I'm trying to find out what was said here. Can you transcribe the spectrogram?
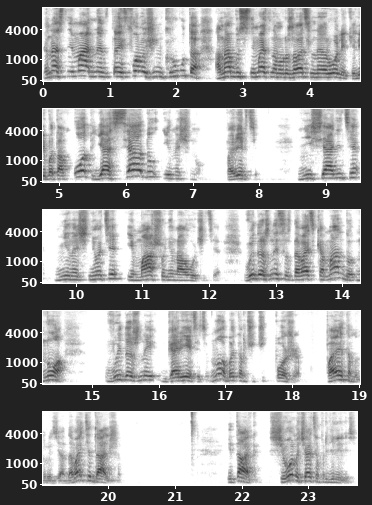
она снимает на этот iPhone очень круто, она будет снимать нам образовательные ролики, либо там от я сяду и начну. Поверьте, не сядете, не начнете и Машу не научите. Вы должны создавать команду, но вы должны гореть этим, но об этом чуть-чуть позже. Поэтому, друзья, давайте дальше. Итак, с чего начать определились?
